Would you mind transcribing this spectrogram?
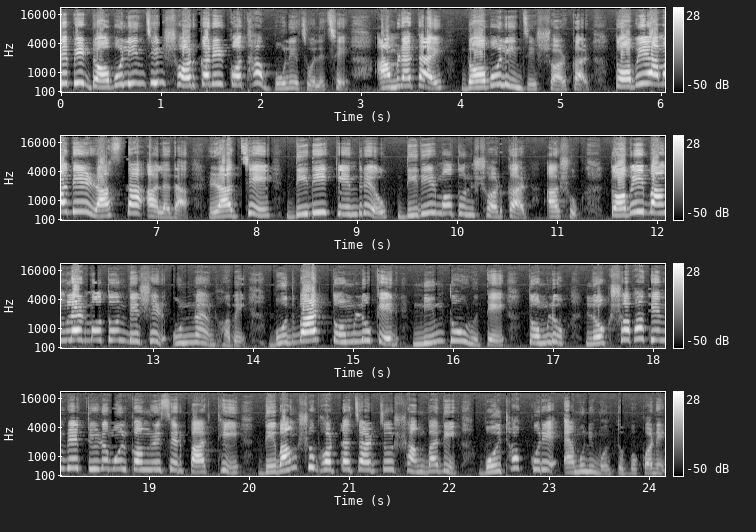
বিজেপি ডবল ইঞ্জিন সরকারের কথা বলে চলেছে। আমরা তাই ডবল ইঞ্জিন সরকার। তবে আমাদের রাস্তা আলাদা। রাজ্যে দিদি কেন্দ্রেও দিদির মতন সরকার আসুক। তবেই বাংলার মতন দেশের উন্নয়ন হবে। বুধবার তমলুকের নিমতৌরুতে তমলুক লোকসভা কেন্দ্রের তৃণমূল কংগ্রেসের প্রার্থী দেবাংশু ভট্টাচার্য সাংবাদিক বৈঠক করে এমনই মন্তব্য করেন।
